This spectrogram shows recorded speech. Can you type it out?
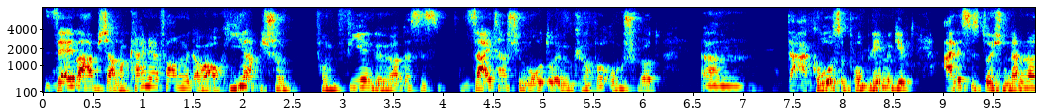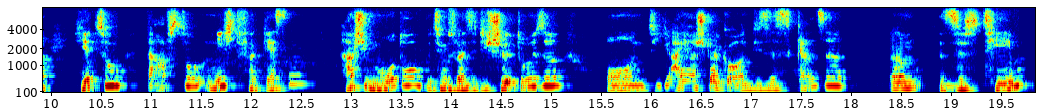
Selber habe ich da noch keine Erfahrung mit, aber auch hier habe ich schon von vielen gehört, dass es seit Hashimoto im Körper rumschwirrt, ähm, da große Probleme gibt. Alles ist durcheinander. Hierzu darfst du nicht vergessen, Hashimoto bzw. die Schilddrüse und die Eierstöcke und dieses ganze ähm, System,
